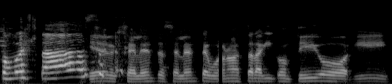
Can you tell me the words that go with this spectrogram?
¿cómo estás? Bien, excelente, excelente. Bueno estar aquí contigo, aquí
